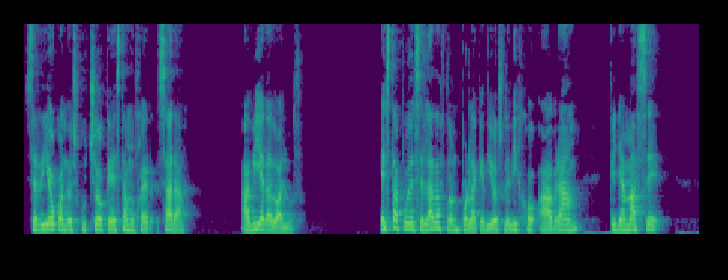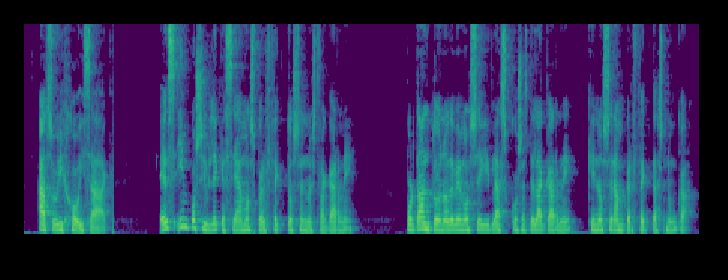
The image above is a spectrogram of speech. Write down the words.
Se rió cuando escuchó que esta mujer, Sara, había dado a luz. Esta puede ser la razón por la que Dios le dijo a Abraham que llamase a su hijo Isaac. Es imposible que seamos perfectos en nuestra carne. Por tanto, no debemos seguir las cosas de la carne, que no serán perfectas nunca.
